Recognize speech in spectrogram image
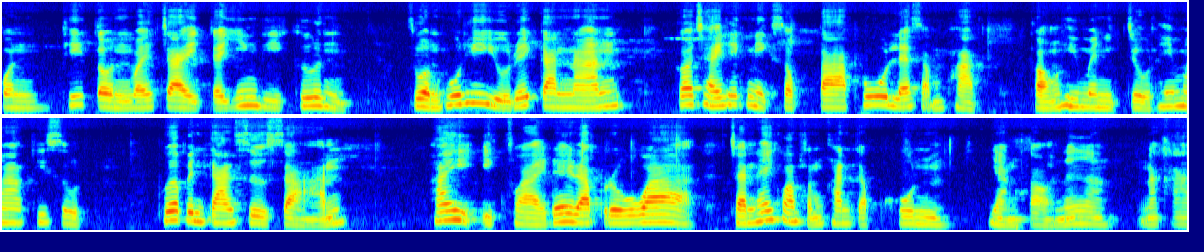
คนที่ตนไว้ใจจะยิ่งดีขึ้น ส่วนผู้ที่อยู่ด้วยกันนั้น ก็ใช้เทคนิคสบตาพูดและสัมผัสของ Humanitude ให้มากที่สุด เพื่อเป็นการสื่อสาร ให้อีกฝ่ายได้รับรู้ว่า ฉันให้ความสำคัญกับคุณอย่างต่อเนื่องนะคะ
